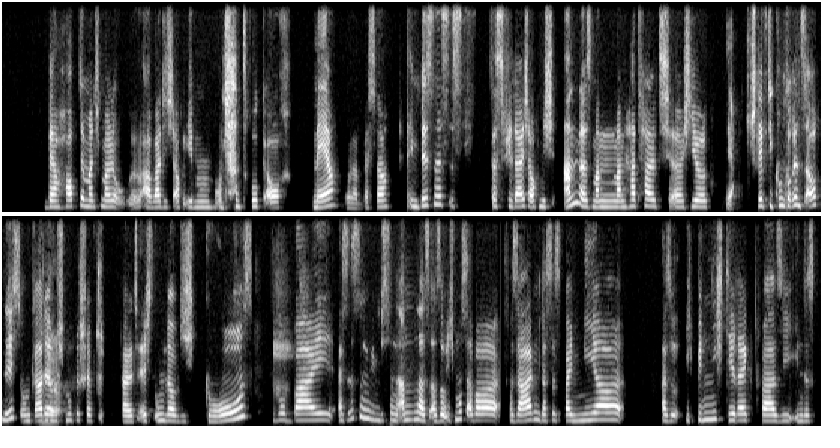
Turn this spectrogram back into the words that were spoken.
behaupte, manchmal äh, arbeite ich auch eben unter Druck auch mehr oder besser. Im Business ist das vielleicht auch nicht anders. Man, man hat halt äh, hier, ja, schläft die Konkurrenz auch nicht und gerade ja. im Schmuckgeschäft ist halt echt unglaublich groß. Wobei, es ist irgendwie ein bisschen anders. Also ich muss aber sagen, dass es bei mir, also ich bin nicht direkt quasi in das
